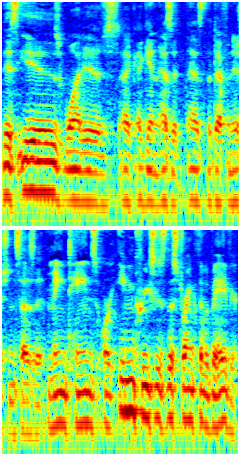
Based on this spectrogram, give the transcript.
This is what is, again, as, it, as the definition says, it maintains or increases the strength of a behavior.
